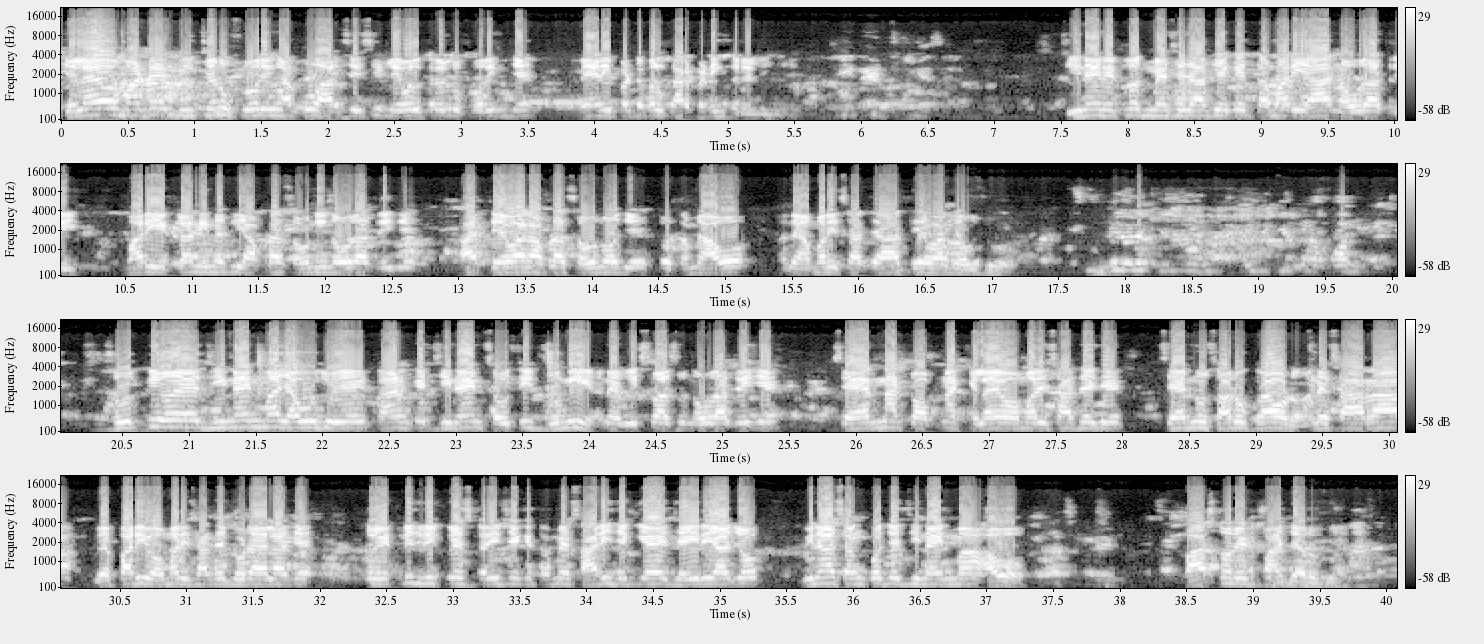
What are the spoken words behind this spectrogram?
ખેલાયો માટે નીચેનું ફ્લોરિંગ આખું આરસીસી લેવલ કરેલું ફ્લોરિંગ છે. અને એની પર ડબલ કાર્પેટિંગ કરેલી છે. જી નાઇન એટલો જ મેસેજ આપીએ કે તમારી આ નવરાત્રી, મારી એકલાની નથી, આપણા સૌની નવરાત્રી છે. આ તહેવાર આપણા સૌનો છે. તો તમે આવો અને અમારી સાથે આ તહેવારને ઉજવો. સુરતીઓએ જી નાઇન માં જ આવવું જોઈએ કારણ કે જી નાઇન સૌથી જૂની અને વિશ્વાસુ નવરાત્રી છે શહેરના ટોપના ખેલાડીઓ અમારી સાથે છે શહેરનું સારું ક્રાઉડ અને સારા વેપારીઓ અમારી સાથે જોડાયેલા છે તો એટલી જ રિક્વેસ્ટ કરી છે કે તમે સારી જગ્યાએ જઈ રહ્યા છો વિના સંકોચે જી નાઇન માં આવો પાસનો રેટ પાંચ હજાર રૂપિયા છે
